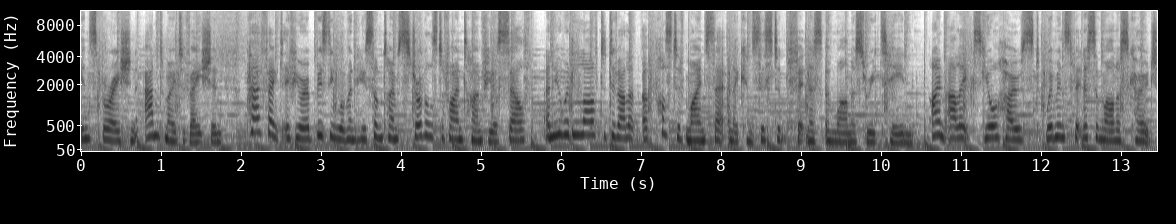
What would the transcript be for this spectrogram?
inspiration and motivation, perfect if you're a busy woman who sometimes struggles to find time for yourself and who would love to develop a positive mindset and a consistent fitness and wellness routine. I'm Alix, your host, women's fitness and wellness coach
